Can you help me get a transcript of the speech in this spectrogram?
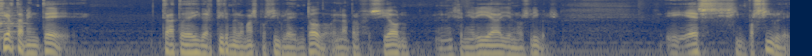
Ciertamente trato de divertirme lo más posible en todo, en la profesión, en la ingeniería y en los libros. Y es imposible,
